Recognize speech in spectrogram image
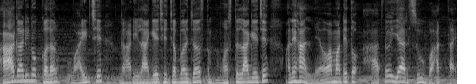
આ ગાડીનો કલર વ્હાઈટ છે ગાડી લાગે છે જબરજસ્ત, મસ્ત લાગે છે અને હા, લેવા માટે તો આ તો યાર શું વાત થાય.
